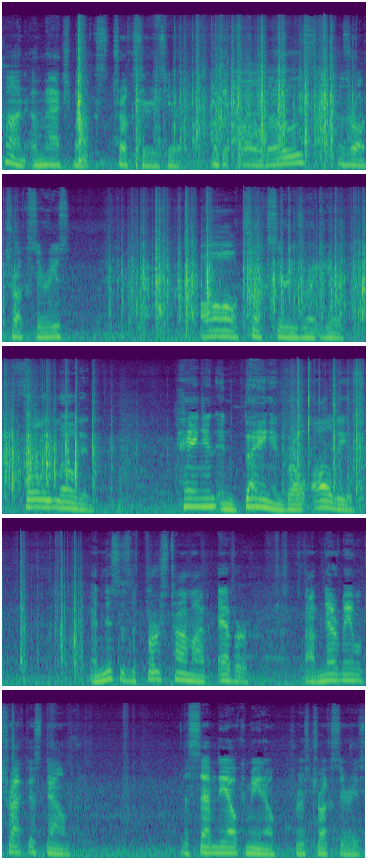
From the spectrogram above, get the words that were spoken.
ton of Matchbox truck series here. Look at all those. Those are all truck series. All truck series right here. Fully loaded. Hanging and banging, bro. All these. And this is the first time I've ever, I've never been able to track this down. The 70 El Camino for this truck series.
